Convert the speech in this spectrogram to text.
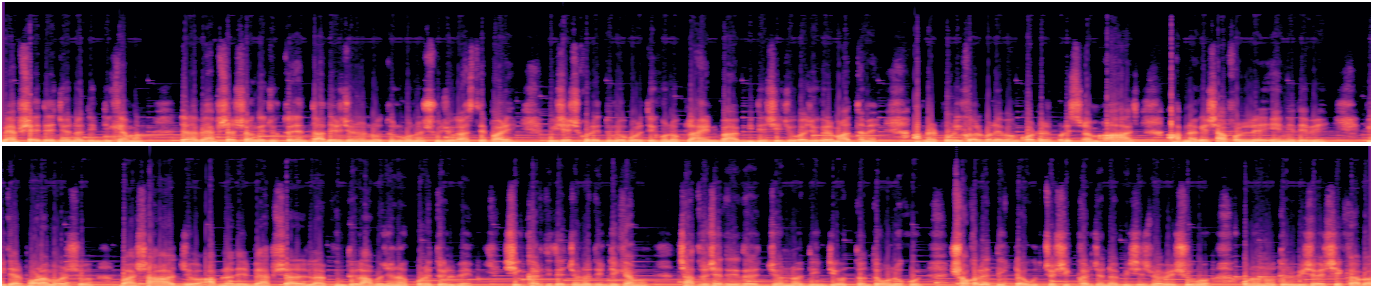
ব্যবসায়ীদের জন্য দিনটি কেমন? যারা ব্যবসার সঙ্গে যুক্ত আছেন, তাদের জন্য নতুন কোনো সুযোগ আসতে পারে। বিশেষ করে দূরবর্তী কোনো ক্লায়েন্ট বা বিদেশি যোগাযোগের মাধ্যমে। আপনার পরিকল্পনা এবং কঠোর পরিশ্রম আজ আপনাকে সাফল্যে এনে দেবে। পিতার পরামর্শ বা সাহায্য আপনাদের ব্যবসার কিন্তু লাভজনক করে তুলবে। শিক্ষার্থীদের জন্য দিনটি কেমন? ছাত্রছাত্রীদের জন্য দিনটি অত্যন্ত অনুকূল। সকাল সকালের দিকটা উচ্চশিক্ষার জন্য বিশেষভাবে শুভ। কোনো নতুন বিষয় শেখা বা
